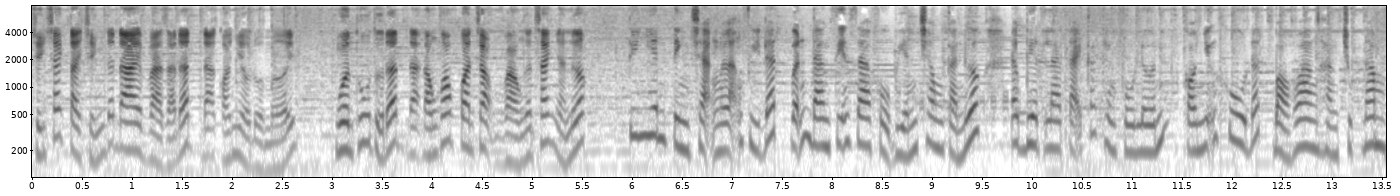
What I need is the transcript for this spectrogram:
chính sách tài chính đất đai và giá đất đã có nhiều đổi mới. Nguồn thu từ đất đã đóng góp quan trọng vào ngân sách nhà nước, Tuy nhiên, tình trạng lãng phí đất vẫn đang diễn ra phổ biến trong cả nước, đặc biệt là tại các thành phố lớn, có những khu đất bỏ hoang hàng chục năm,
